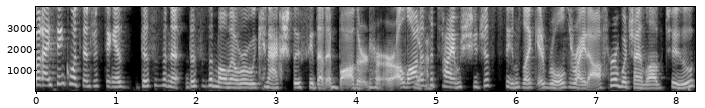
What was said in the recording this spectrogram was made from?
But I think what's interesting is this is an this is a moment where we can actually see that it bothered her. A lot Yeah. of the time, she just seems like it rolls right off her, which I love too.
